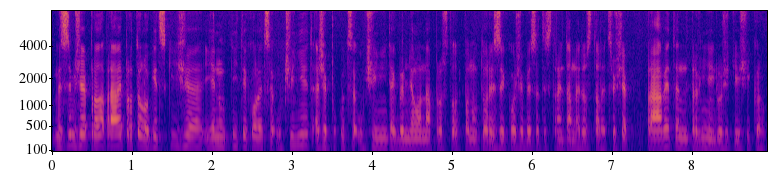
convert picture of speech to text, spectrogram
myslím, že je právě proto logický, že je nutný ty koalice učinit a že pokud se učiní, tak by mělo naprosto odpadnout to riziko, že by se ty strany tam nedostaly, což je právě ten první nejdůležitější krok.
